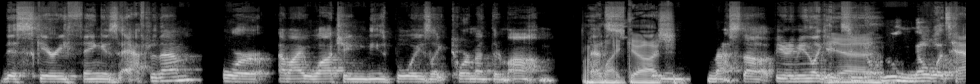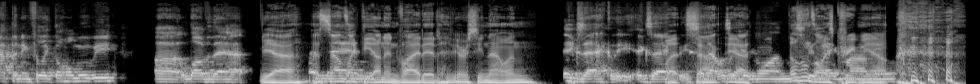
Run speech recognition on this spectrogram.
this scary thing is after them? Or am I watching these boys like torment their mom? oh my gosh. Messed up. You know what I mean? Like, Yeah. you don't really know what's happening for like the whole movie. Uh, love that. Yeah. That And sounds like The Uninvited. Have you ever seen that one? Exactly. Exactly. But so that was a good one. Those ones always creep me out.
